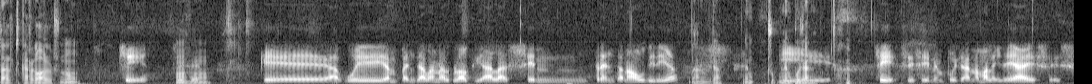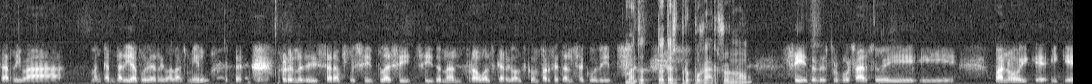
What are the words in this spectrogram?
dels cargols, no? Sí, sí, Uh sí. -huh. Que avui em penjaven al blog ja a les 139, diria, Ah, mira, anem, anem pujant. Sí, sí, sí, anem pujant. Home, la idea és, és arribar m'encantaria poder arribar a les 1.000, però no sé si serà possible si, si donen prou els cargols com per fer tants acudits. Home, tot, tot és proposar-s'ho, no? Sí, tot és proposar-s'ho i, i, bueno, i, que, i que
